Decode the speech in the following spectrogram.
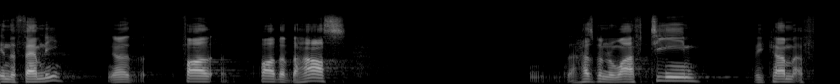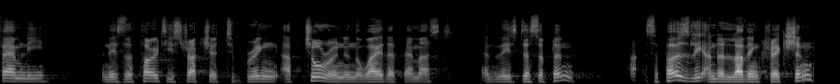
in the family, you know, the father, father of the house, the husband and wife team become a family, and there's authority structure to bring up children in the way that they must, and there's discipline, uh, supposedly under loving correction.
